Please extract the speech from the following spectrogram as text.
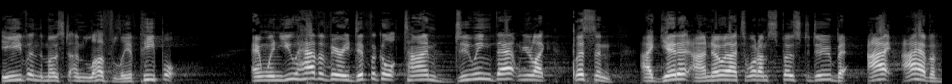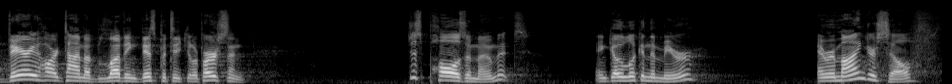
Even the most unlovely of people. And when you have a very difficult time doing that, when you're like, listen, I get it, I know that's what I'm supposed to do, but I, I have a very hard time of loving this particular person. Just pause a moment and go look in the mirror and remind yourself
